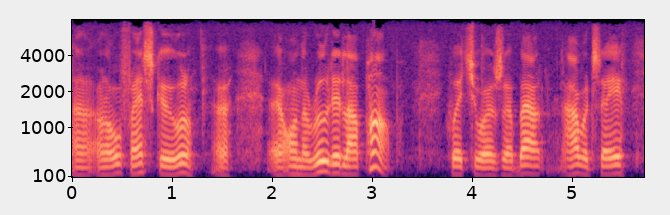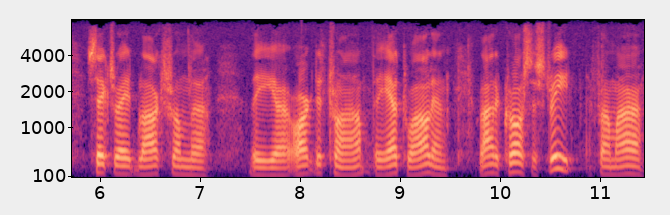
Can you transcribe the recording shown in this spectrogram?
a an old French school uh, uh, on the Rue de la Pompe, which was about, I would say, six or eight blocks from the, the uh, Arc de Triomphe, the Etoile, and right across the street from our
